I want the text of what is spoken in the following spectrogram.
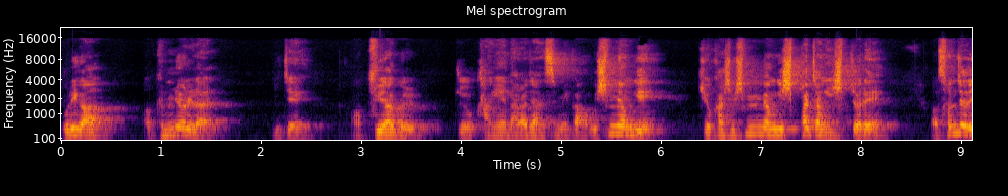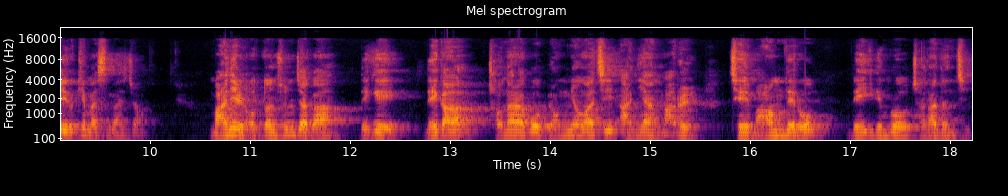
우리가 어, 금요일 날 이제 어, 구약을 쭉 강의해 나가지 않습니까? 신명기 기억하시면 신명기 18장 20절에 어, 선제가 이렇게 말씀하시죠. 만일 어떤 손자가 내게 내가 전하라고 명령하지 아니한 말을 제 마음대로 내 이름으로 전하든지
